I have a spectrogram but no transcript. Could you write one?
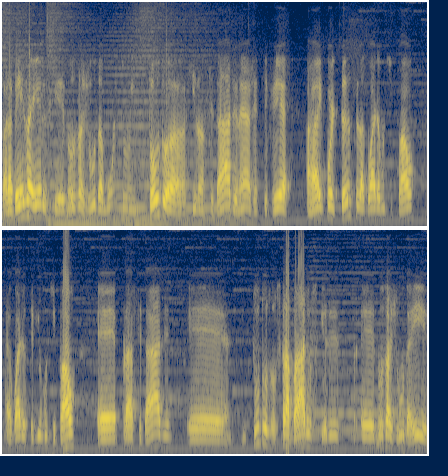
Parabéns a eles, que nos ajuda muito em todo aqui na cidade, né? A gente vê a importância da Guarda Municipal, a Guarda Civil Municipal é, para a cidade, é, todos os trabalhos que eles é, nos ajudam aí,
